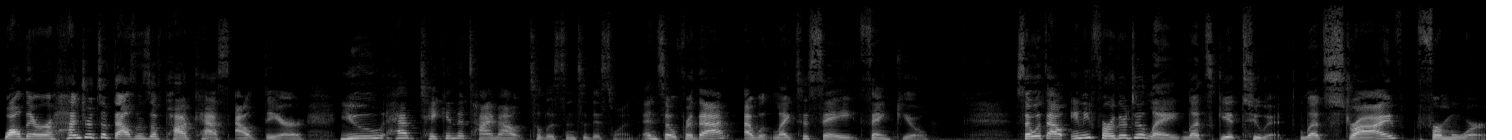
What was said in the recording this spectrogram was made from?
While there are hundreds of thousands of podcasts out there, you have taken the time out to listen to this one. And so, for that, I would like to say thank you. So, without any further delay, let's get to it. Let's strive for more.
